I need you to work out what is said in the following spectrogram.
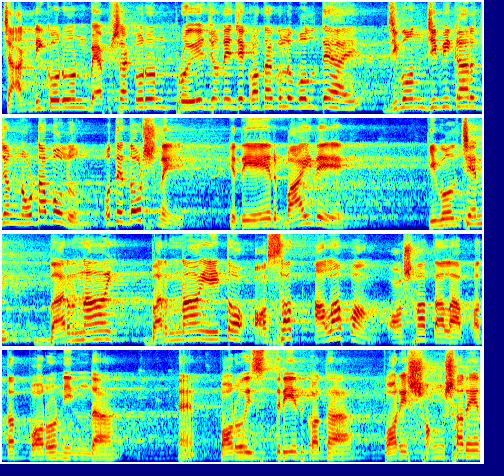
চাকরি করুন, ব্যবসা করুন, প্রয়োজনে যে কথাগুলো বলতে হয়, জীবন জীবিকার জন্য ওটা বলুন, ওতে দোষ নেই। কিন্তু এর বাইরে কি বলছেন? বার্নায় বার্নায় এই তো অসৎ আলাপং, অসৎ আলাপ, অর্থাৎ পরনিন্দা হ্যাঁ? পর স্ত্রীর কথা, পরের সংসারের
